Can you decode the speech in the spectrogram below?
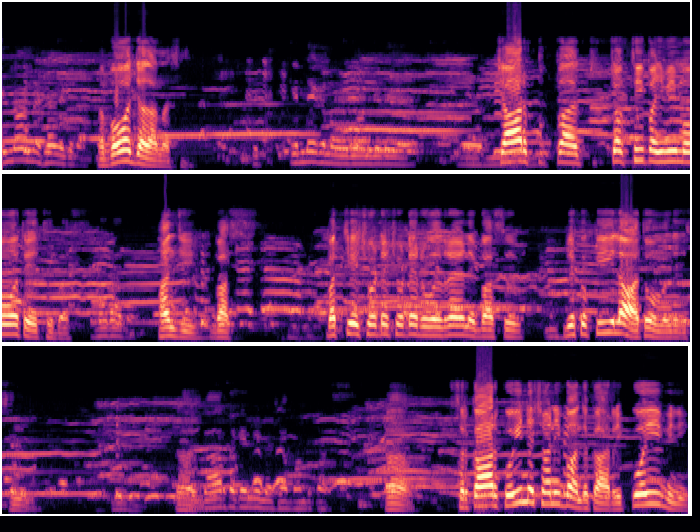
ਇੰਨਾ ਨਸ਼ਾ ਵਿਕਦਾ। ਬਹੁਤ ਜ਼ਿਆਦਾ ਨਸ਼ਾ। ਕਿੰਨੇ ਕੁ ਨੌਜਵਾਨ ਜਿਹੜੇ ਚਾਰ ਚੌਥੀ ਪੰਜਵੀਂ ਮੌਤ ਹੈ ਇੱਥੇ ਬਸ। ਹਾਂਜੀ ਬਸ। ਬੱਚੇ ਛੋਟੇ ਛੋਟੇ ਰੋਲ ਰਹੇ ਨੇ ਬਸ। ਵੇਖੋ ਕੀ ਹਾਲਾਤ ਹੋਣਗੇ ਦੱਸੋ ਮੈਨੂੰ ਹਾਂ। ਸਰਕਾਰ ਤਾਂ ਕਹਿੰਦੀ ਨਸ਼ਾ ਬੰਦ ਕਰ ਹਾਂ। ਸਰਕਾਰ ਕੋਈ ਨਸ਼ਾ ਨਹੀਂ ਬੰਦ ਕਰ ਰਹੀ ਕੋਈ ਵੀ ਨਹੀਂ।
